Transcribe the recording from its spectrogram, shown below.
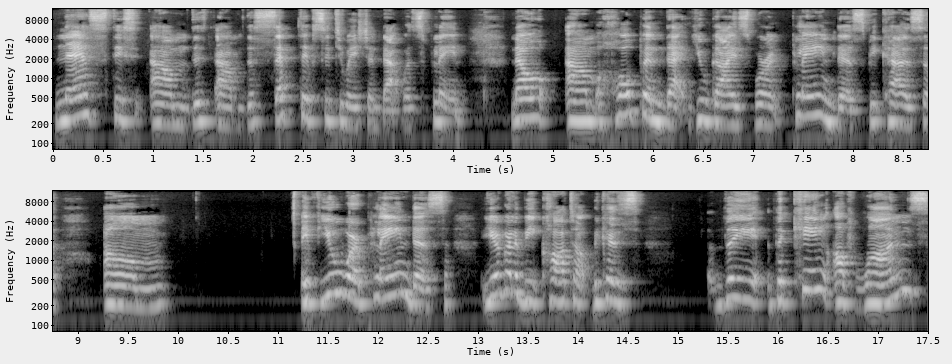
nasty um, um, deceptive situation that was playing. Now I'm hoping that you guys weren't playing this because um, if you were playing this you're going to be caught up because the the king of wands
